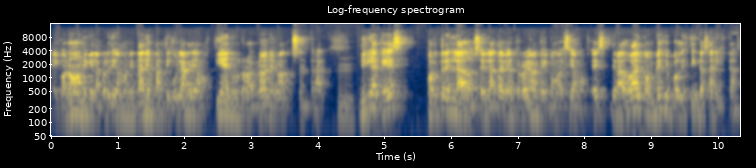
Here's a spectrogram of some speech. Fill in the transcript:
económica y la política monetaria en particular, digamos, tiene un rol ¿no? en el Banco Central. Mm. Diría que es por tres lados el ataque al problema que, como decíamos, es gradual, complejo y por distintas aristas.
